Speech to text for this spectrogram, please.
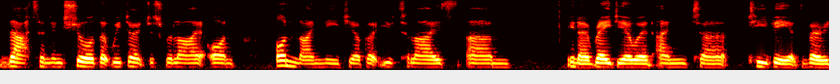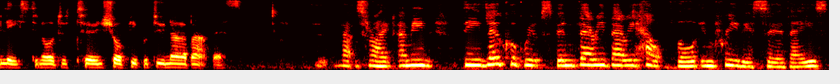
that and ensure that we don't just rely on online media, but utilise, um, you know, radio and, and uh, TV at the very least in order to ensure people do know about this. That's right. I mean, the local group's been very, very helpful in previous surveys,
